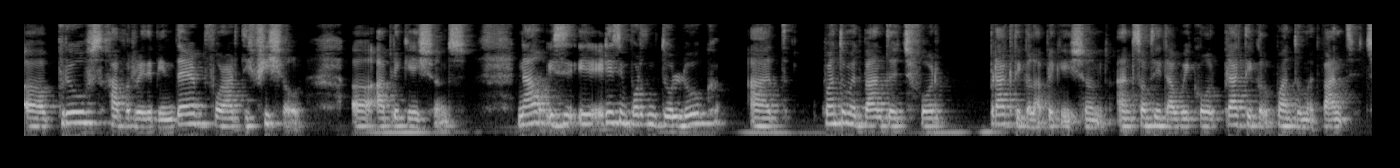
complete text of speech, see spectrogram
uh, proofs have already been there for artificial uh, applications. Now it is important to look at quantum advantage for practical application and something that we call practical quantum advantage.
